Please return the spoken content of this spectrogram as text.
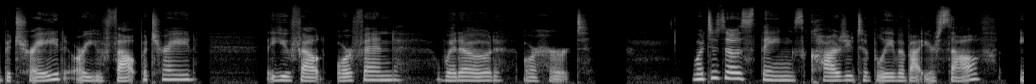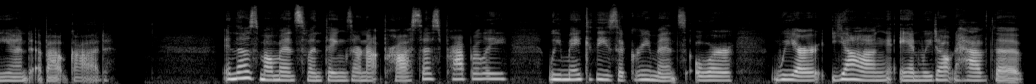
betrayed or you felt betrayed, that you felt orphaned, widowed, or hurt. What did those things cause you to believe about yourself and about God? In those moments when things are not processed properly, we make these agreements, or we are young and we don't have the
